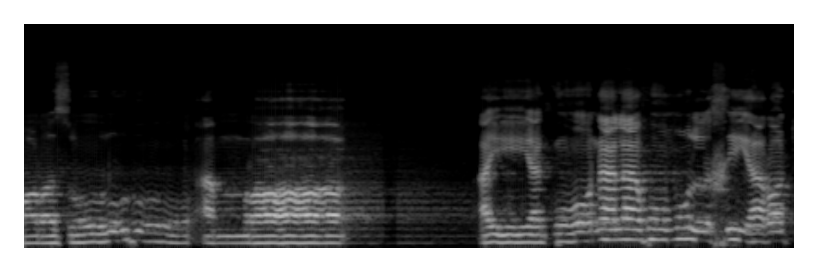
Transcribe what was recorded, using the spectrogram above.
ورسوله أمرا أن يكون لهم الخيرة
